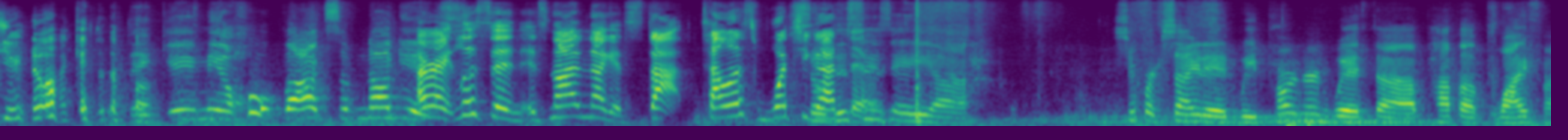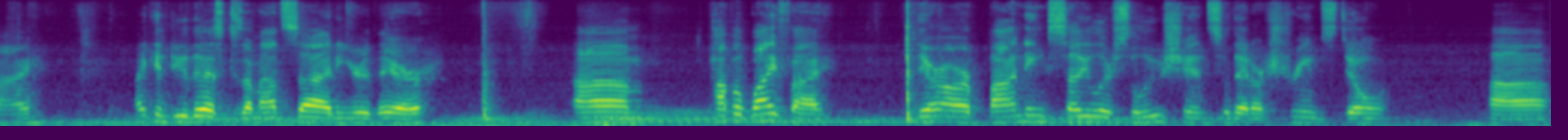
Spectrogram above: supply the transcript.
You're gonna walk into the they gave me a whole box of nuggets. All right, listen, it's not a nugget. Stop. Tell us what you so got this there. is a uh, super excited. We partnered with uh, Pop-Up Wi-Fi. I can do this because I'm outside and you're there. Um, Pop-Up Wi-Fi. There are bonding cellular solutions so that our streams don't uh,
